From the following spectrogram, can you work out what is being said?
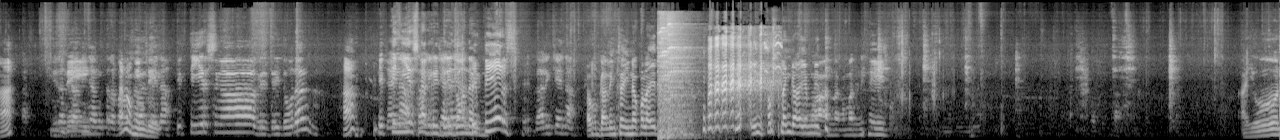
Ha? Hindi. Anong hindi? 50 years nga grade 3 doon. Ha? 15 years na grade 3 doon. 50 years! Galing China. Oh, galing China pala ito. Import lang gayam nito. Paan na kaman ni. Ayun,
